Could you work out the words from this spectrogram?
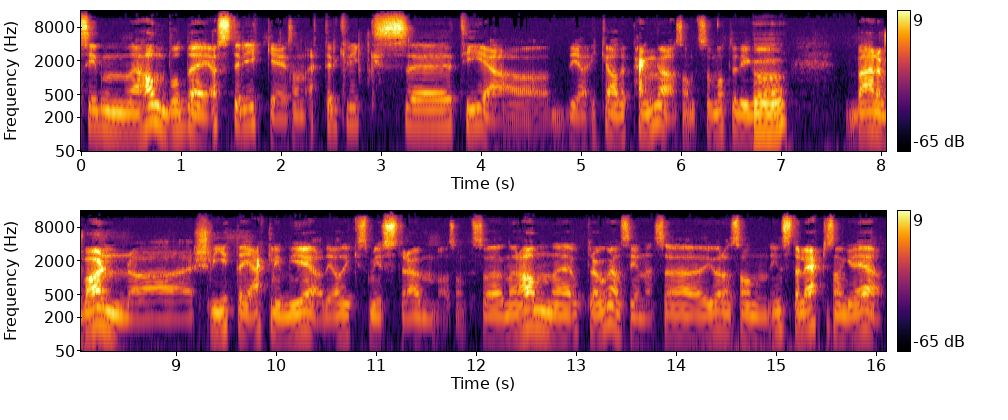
siden han bodde i Østerrike i sånn etterkrigstida, og de ikke hadde penger og sånt, så måtte de gå og bære vann og slite jæklig mye, og de hadde ikke så mye strøm og sånt. Så når han eh, oppdra ungene sine, så gjorde han sånn, installerte sånn greie at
